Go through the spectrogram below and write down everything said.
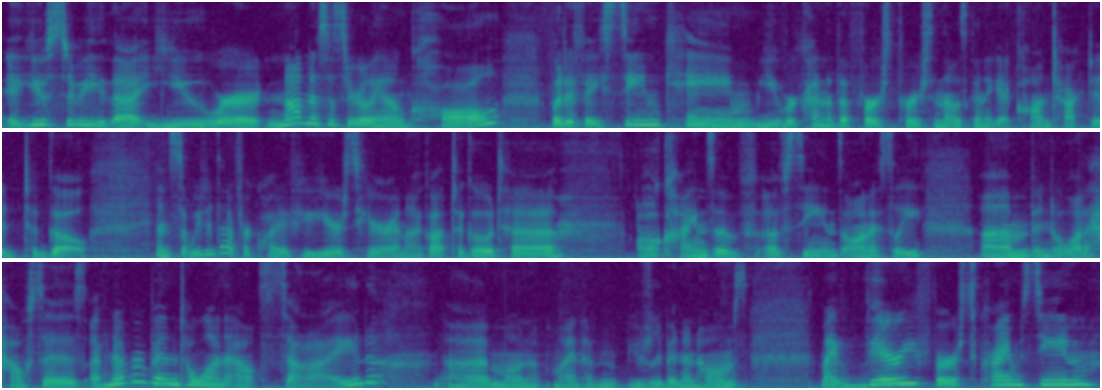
It used to be that you were not necessarily on call, but if a scene came, you were kind of the first person that was going to get contacted to go. And so we did that for quite a few years here, and I got to go to all kinds of, of scenes, honestly. Um, been to a lot of houses. I've never been to one outside. Uh, mine have usually been in homes. My very first crime scene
